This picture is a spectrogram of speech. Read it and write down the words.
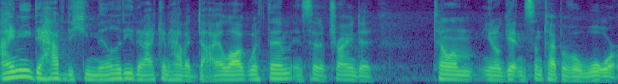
I need to have the humility that I can have a dialogue with them instead of trying to tell them, you know, get in some type of a war.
